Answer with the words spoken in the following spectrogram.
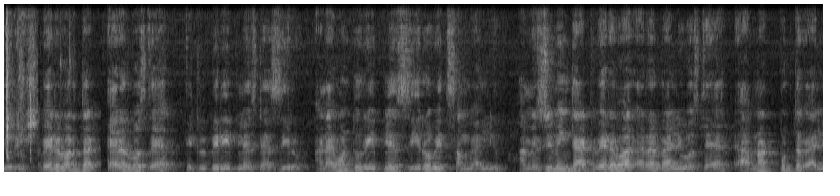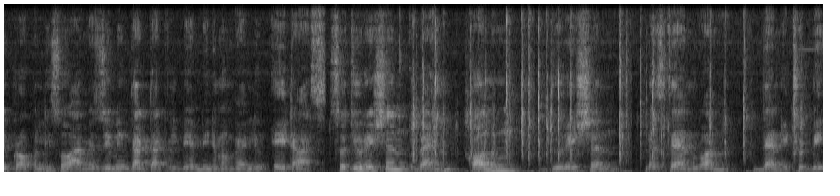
duration. Wherever that error was there it will be replaced as 0 and I want to replace 0 with some value. I'm assuming that wherever error value was there I have not put the value properly so I'm assuming that that will be a minimum value 8 hours. So duration when column duration less than 1 then it should be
